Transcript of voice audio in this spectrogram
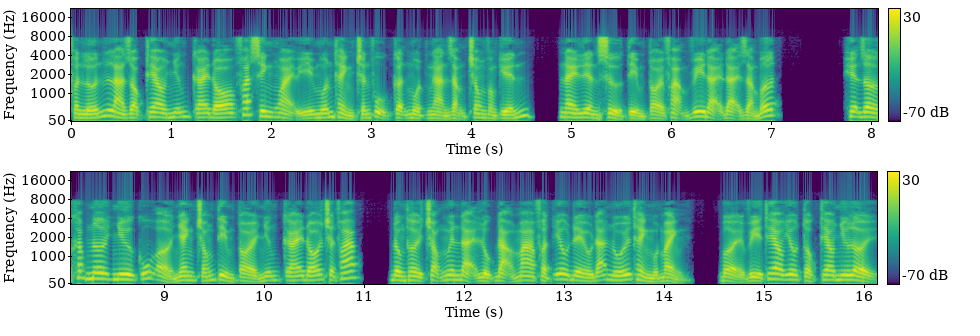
phần lớn là dọc theo những cái đó phát sinh ngoài ý muốn thành trấn phụ cận một ngàn dặm trong vòng kiến, này liền sử tìm tòi phạm vi đại đại giảm bớt. Hiện giờ khắp nơi như cũ ở nhanh chóng tìm tòi những cái đó trận pháp, đồng thời trọng nguyên đại lục đạo ma Phật yêu đều đã nối thành một mảnh, bởi vì theo yêu tộc theo như lời,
